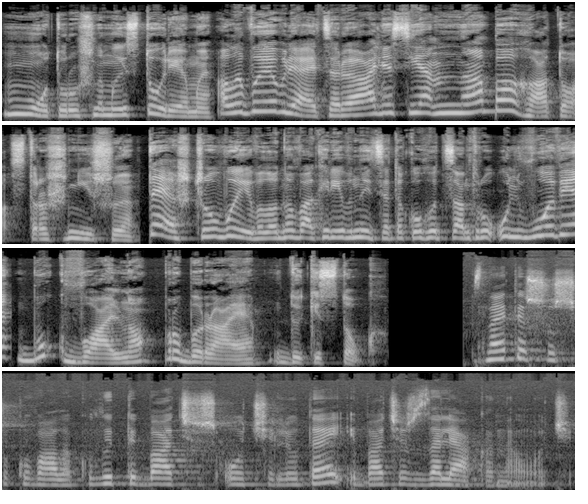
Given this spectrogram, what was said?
моторошними історіями. Але виявляється, реальність є набагато страшнішою. Те, що виявила нова керівниця такого центру у Львові, буквально пробирає до кісток. Знаєте, що шокувало? Коли ти бачиш очі людей і бачиш залякані очі.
